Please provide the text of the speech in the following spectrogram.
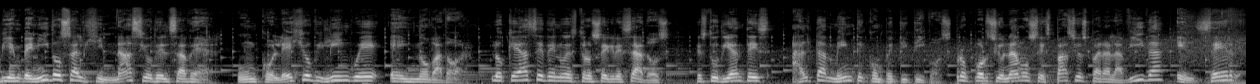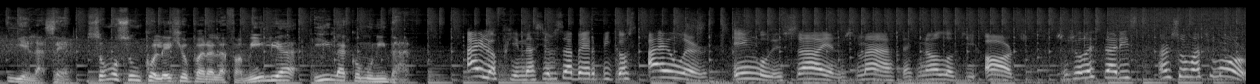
Bienvenidos al Gimnasio del Saber, un colegio bilingüe e innovador, lo que hace de nuestros egresados estudiantes altamente competitivos. Proporcionamos espacios para la vida, el ser y el hacer. Somos un colegio para la familia y la comunidad. I love Gimnasio del Saber because I learn English, science, math, technology, arts, social studies, and so much more.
